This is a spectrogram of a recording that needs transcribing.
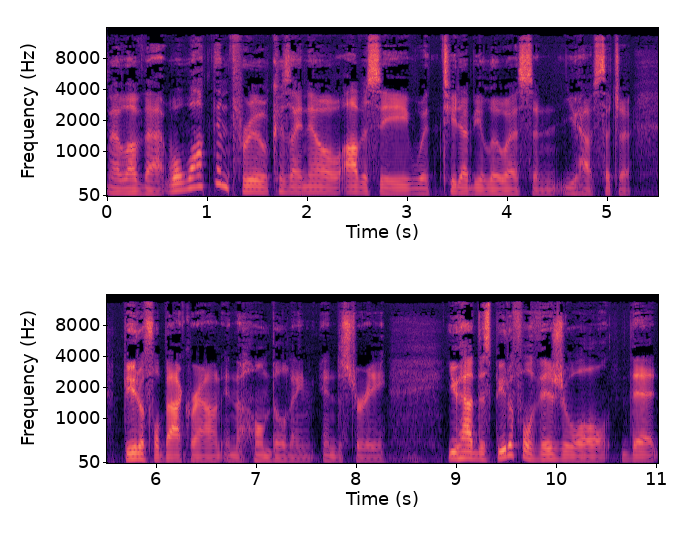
I love that. Well, walk them through because I know obviously with T.W. Lewis, and you have such a beautiful background in the home building industry you have this beautiful visual that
